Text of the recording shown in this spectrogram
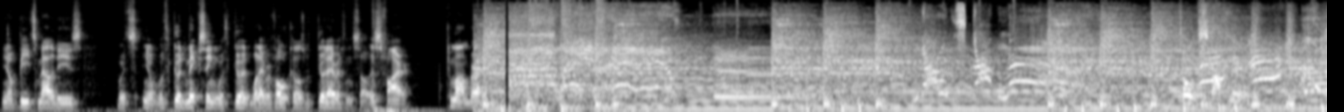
you know, beats, melodies, with you know, with good mixing, with good whatever vocals, with good everything. So this fire. Come on, bro. Don't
